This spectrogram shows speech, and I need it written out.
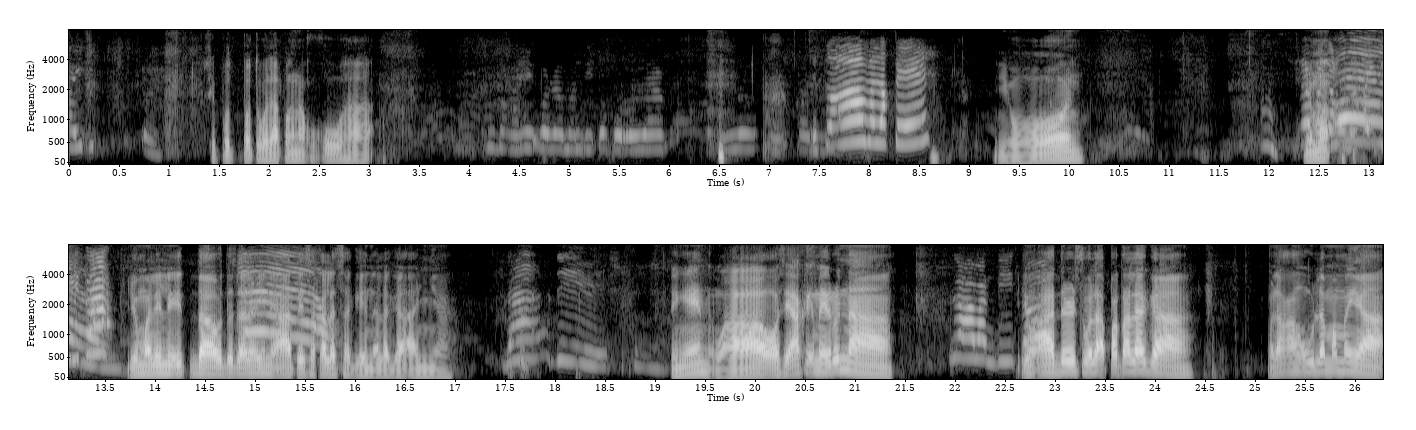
Ay, Si Putpot wala pang nakukuha. bakit wala man dito. Puro lang. Ano? Ito ah, malaki. Yun. Yung, ma- yung maliliit daw, dadalahin ni ate sa kalasagen, alagaan niya. Tingin. Wow. O, si Aki mayroon na. Yung others, wala pa talaga. Wala kang ulam mamaya.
